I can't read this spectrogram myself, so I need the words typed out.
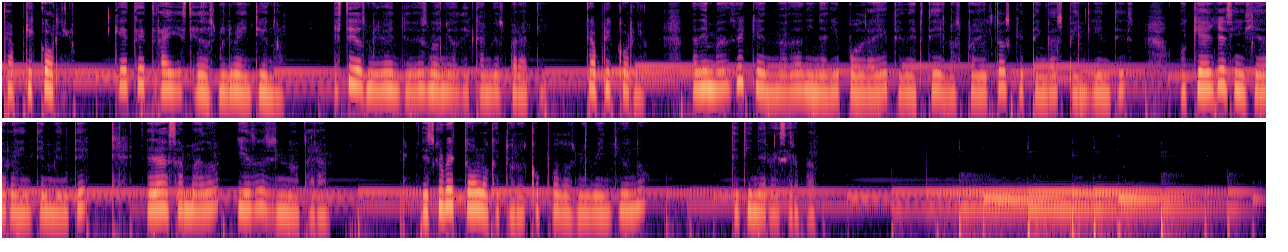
Capricornio, ¿qué te trae este 2021? Este 2021 es un año de cambios para ti. Capricornio, además de que nada ni nadie podrá detenerte en los proyectos que tengas pendientes o que hayas iniciado recientemente, serás amado y eso se notará. Descubre todo lo que tu horóscopo 2021 te tiene reservado.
